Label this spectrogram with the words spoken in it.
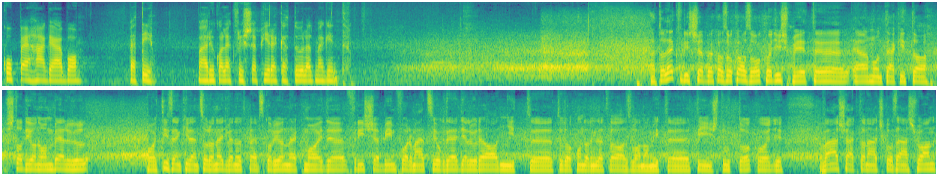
Kopenhágába. Peti, várjuk a legfrissebb híreket tőled megint. Hát a legfrissebbek azok azok, hogy ismét elmondták itt a stadionon belül hogy 19 óra 45 perckor jönnek majd frissebb információk, de egyelőre annyit tudok mondani, illetve az van, amit ti is tudtok, hogy válságtanácskozás van,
